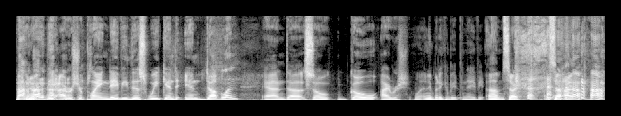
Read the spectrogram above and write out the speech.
By the way, the Irish are playing Navy this weekend in Dublin, and uh, so go Irish. Well, anybody can beat the Navy. Um, sorry. So I,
